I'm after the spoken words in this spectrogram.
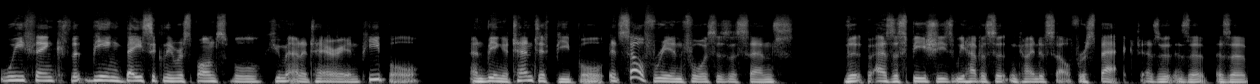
we think that being basically responsible humanitarian people and being attentive people itself reinforces a sense that as a species we have a certain kind of self-respect as a as a as a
